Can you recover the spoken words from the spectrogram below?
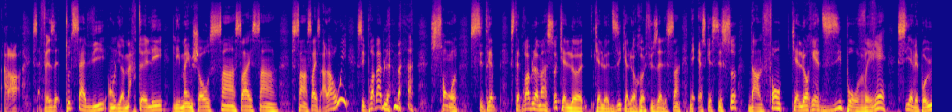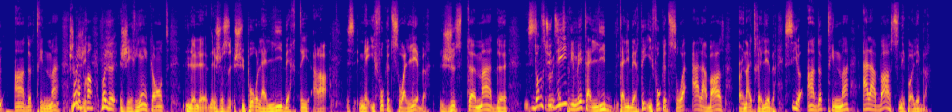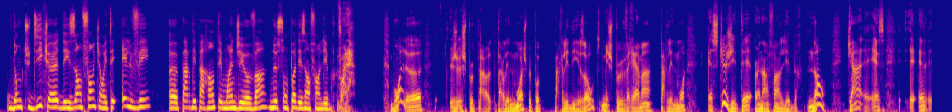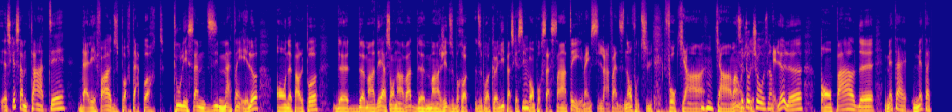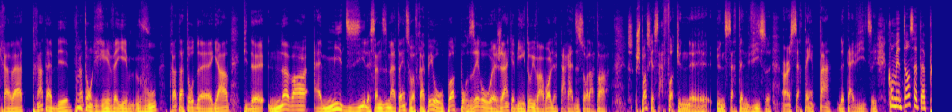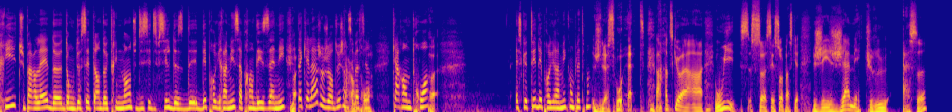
Alors, ça faisait toute sa vie, on lui a martelé les mêmes choses sans cesse, sans, sans cesse. Alors oui, c'est probablement son, c'est très- c'était probablement ça qu'elle a, qu'elle a dit, qu'elle refusait le sang. Mais est-ce que c'est ça, dans le fond, qu'elle aurait dit pour vrai s'il n'y avait pas eu endoctrinement? Je Moi, comprends. moi, là, j'ai rien contre le, le- je, je suis pour la liberté. Alors, mais il faut que tu sois libre, justement, de. Si Donc, tu, dis- exprimer ta, lib- ta liberté, il faut que tu sois à la base un être libre. S'il y a endoctrinement, à la base, tu n'es pas libre. Donc, tu dis que des enfants qui ont été élevés euh, par des parents témoins de Jéhovah ne sont pas des enfants libres. Voilà. Moi, là, je, je peux par- parler de moi, je peux pas parler des autres, mais je peux vraiment parler de moi. Est-ce que j'étais un enfant libre? Non. Quand est-ce, est-ce que ça me tentait d'aller faire du porte-à-porte? Tous les samedis matins? Et là, on ne parle pas de demander à son enfant de manger du, bro- du brocoli parce que c'est Hmm. bon pour sa santé. Même si l'enfant dit non, faut que tu, faut qu'il en, qu'il en mange. C'est autre chose, là. Mais là, là, on parle de mets ta, mets ta cravate, prends ta Bible, prends ton réveillez-vous, prends ta tour de garde, puis de 9h à midi le samedi matin, tu vas frapper aux portes pour dire aux gens que bientôt il va y avoir le paradis sur la terre. Je pense que ça fuck une, euh, une certaine vie, ça, un certain pan de ta vie, tu sais. Combien de temps ça t'a pris? Tu parlais de, donc, de cet endoctrinement. Tu dis c'est difficile de se dé- déprogrammer, ça prend des années. Ouais. T'as quel âge aujourd'hui, Jean-Sébastien? 43. 43. Ouais. Est-ce que t'es déprogrammé complètement? Je le souhaite. En tout cas, oui, ça, c'est sûr, parce que j'ai jamais cru à ça.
